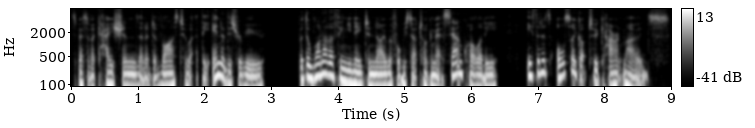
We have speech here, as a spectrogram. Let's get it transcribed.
specifications and a device tour at the end of this review, but the one other thing you need to know before we start talking about sound quality is that it's also got two current modes.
